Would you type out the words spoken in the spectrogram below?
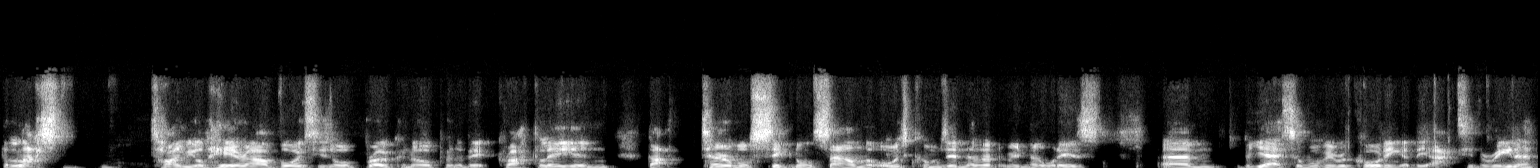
the last time you'll hear our voices all broken up and a bit crackly and that terrible signal sound that always comes in. I don't really know what is. Um, but yeah, so we'll be recording at the Active Arena.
